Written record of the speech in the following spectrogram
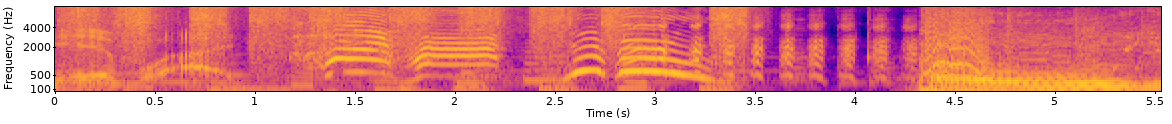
yeah, boy. Hey!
